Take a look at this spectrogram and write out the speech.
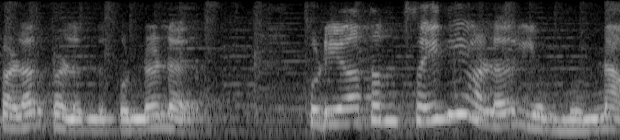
பலர் கலந்து கொண்டனர். குடியாத்தம் செய்தியாளர் எம் முன்னா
